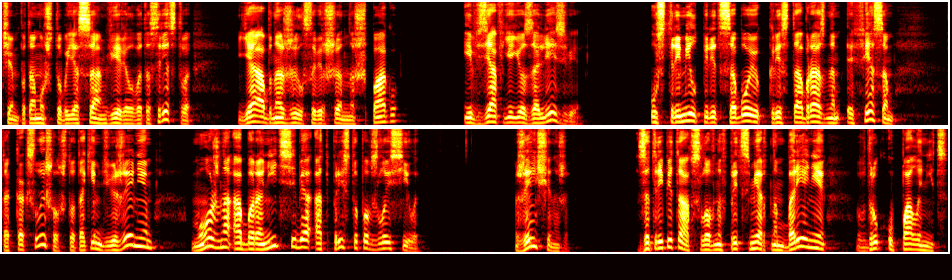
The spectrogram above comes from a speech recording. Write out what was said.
чем потому, чтобы я сам верил в это средство, я обнажил совершенно шпагу и, взяв ее за лезвие, устремил перед собою крестообразным эфесом, так как слышал, что таким движением можно оборонить себя от приступов злой силы. Женщина же, затрепетав, словно в предсмертном борении, вдруг упала ниц.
